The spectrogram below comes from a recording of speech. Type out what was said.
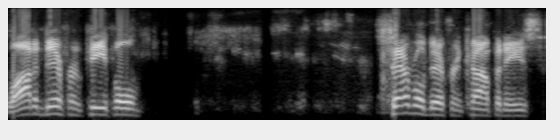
A lot of different people, several different companies.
